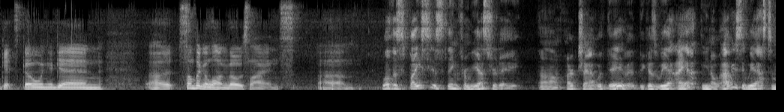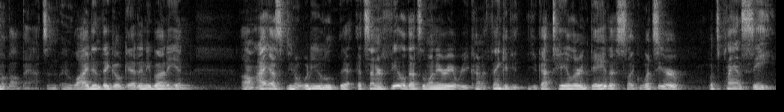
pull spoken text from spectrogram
gets going again, uh, something along those lines. Um, well, the spiciest thing from yesterday, um, our chat with David, because we, I, you know, obviously we asked him about bats and, and why didn't they go get anybody and um, I asked, you know, what do you at center field? That's the one area where you kind of think if you you got Taylor and Davis, like what's your what's Plan C?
